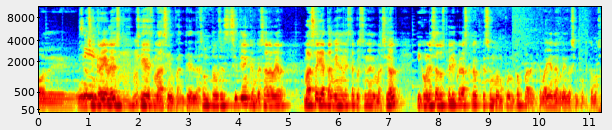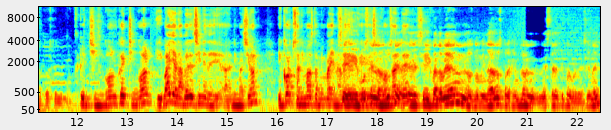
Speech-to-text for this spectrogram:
o de Niños Sí. Increíbles, Ujú. sí es más infantil el asunto. Entonces sí tienen que empezar a ver más allá también en esta cuestión de animación. Y con estas dos películas creo que es un buen punto para que vayan abriéndose un poquito más a todo este mundo. Qué chingón, qué chingón. Y vayan a ver el cine de animación. Y cortos animados también vayan a Sí, ver. que es búsquenlo. importante. busquen, eh, sí, cuando vean los nominados, por ejemplo, en, en este tipo de premiaciones,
